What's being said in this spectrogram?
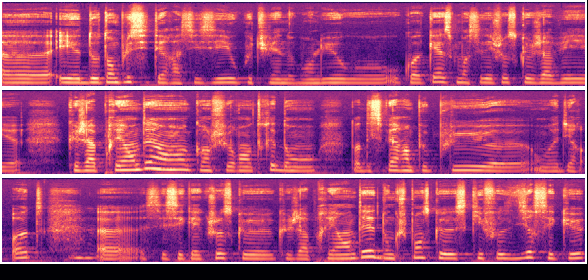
Euh, et d'autant plus si tu es racisé ou que tu viens de banlieue ou, ou quoi qu'est-ce. Moi, c'est des choses que j'avais, euh, que j'appréhendais hein, quand je suis rentrée dans, dans des sphères un peu plus, euh, on va dire, hautes. Euh, c'est, c'est quelque chose que, que j'appréhendais. Donc, je pense que ce qu'il faut se dire, c'est que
